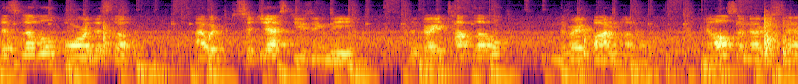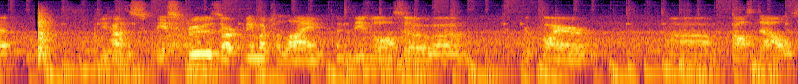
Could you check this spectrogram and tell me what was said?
This level, or this level. I would suggest using the, the very top level and the very bottom level. You'll also notice that you have the, these screws are pretty much aligned. And these will also um, require um, cross dowels.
